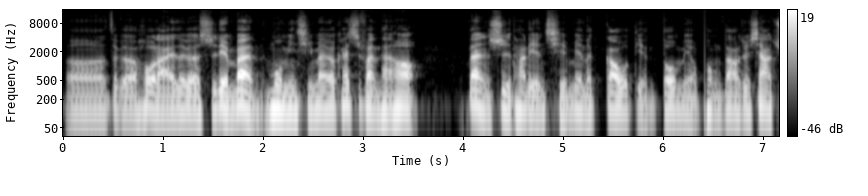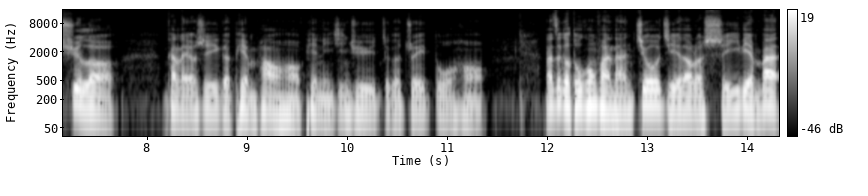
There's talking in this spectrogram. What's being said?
呃，这个后来这个十点半莫名其妙又开始反弹哈，但是它连前面的高点都没有碰到就下去了，看来又是一个骗炮哈，骗你进去这个追多哈。那这个多空反弹纠结到了十一点半。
